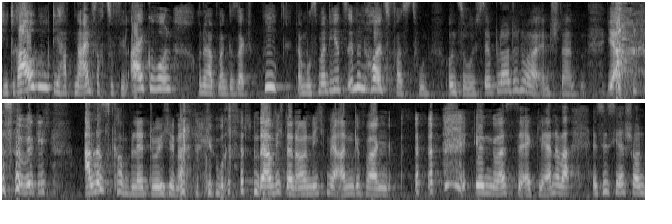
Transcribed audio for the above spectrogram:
die Trauben, die hatten einfach zu viel Alkohol und da hat man gesagt, hm, da muss man die jetzt in ein Holzfass tun. Und so ist der Blanc de Noir entstanden. Ja, das war wirklich alles komplett durcheinander gebracht und da habe ich dann auch nicht mehr angefangen, irgendwas zu erklären. Aber es ist ja schon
